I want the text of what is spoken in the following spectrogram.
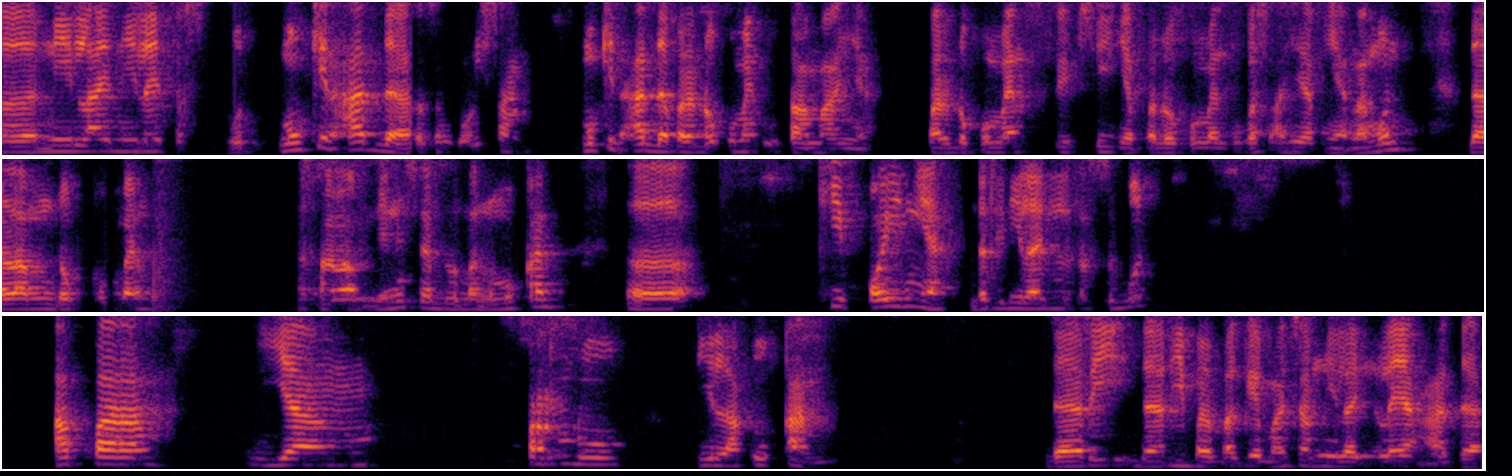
eh, nilai-nilai tersebut. Mungkin ada tulisan mungkin ada pada dokumen utamanya pada dokumen skripsinya pada dokumen tugas akhirnya. Namun dalam dokumen salam ini saya belum menemukan uh, key pointnya dari nilai-nilai tersebut. Apa yang perlu dilakukan dari dari berbagai macam nilai-nilai yang ada.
